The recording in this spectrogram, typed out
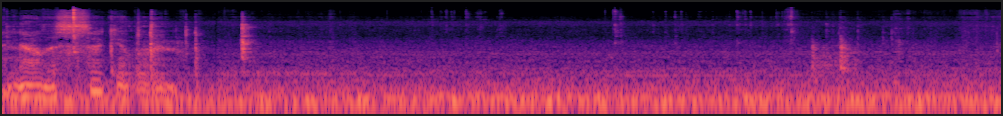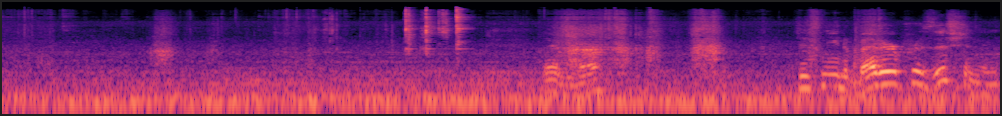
And now the second one. There we go. Just need a better positioning.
